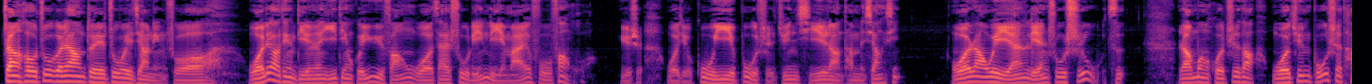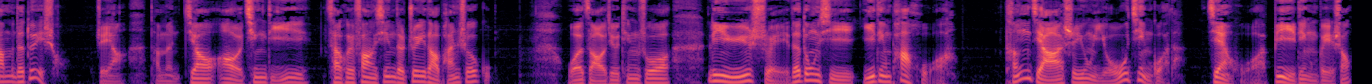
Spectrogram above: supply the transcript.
战后，诸葛亮对诸位将领说：“我料定敌人一定会预防我在树林里埋伏放火，于是我就故意布置军旗，让他们相信。我让魏延连输十五次，让孟获知道我军不是他们的对手，这样他们骄傲轻敌，才会放心的追到盘蛇谷。”我早就听说，立于水的东西一定怕火。藤甲是用油浸过的，见火必定被烧。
